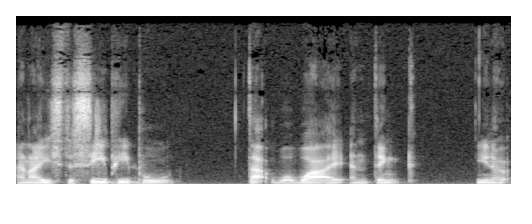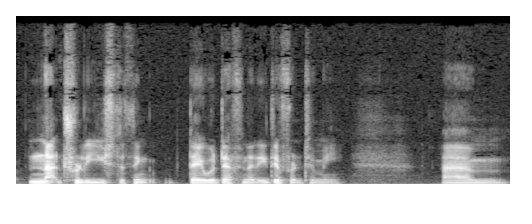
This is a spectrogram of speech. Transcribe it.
and I used to see people that were white and think, you know, naturally used to think they were definitely different to me. Um,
